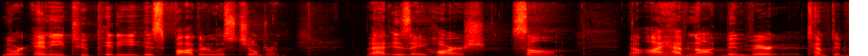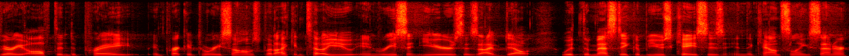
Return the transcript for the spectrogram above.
nor any to pity his fatherless children." That is a harsh psalm. Now, I have not been very tempted very often to pray imprecatory psalms, but I can tell you in recent years, as I've dealt with domestic abuse cases in the counseling center,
